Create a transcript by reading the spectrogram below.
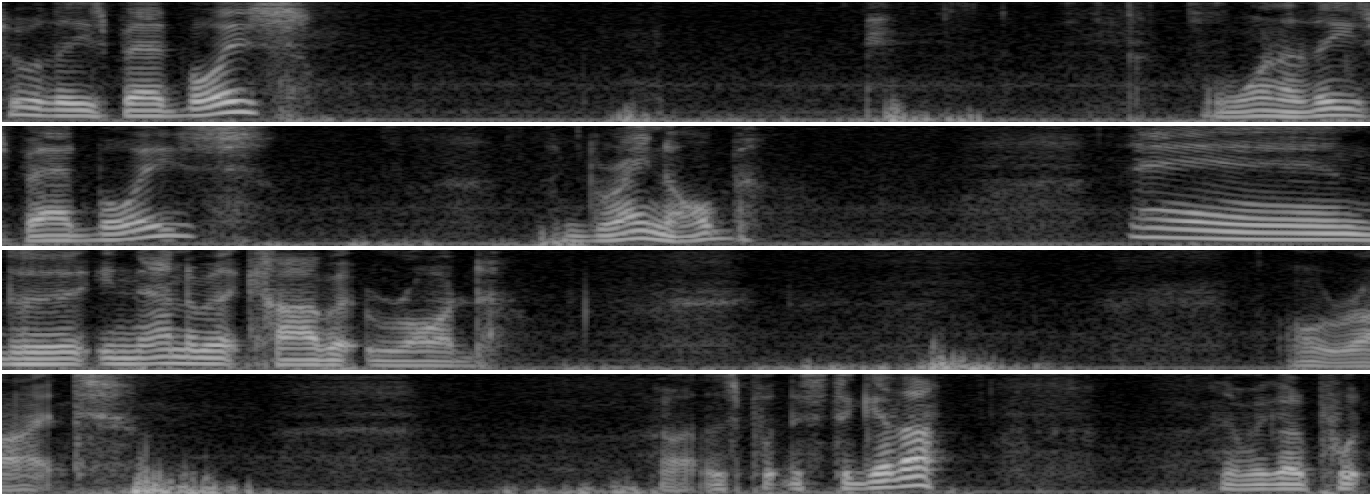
Two of these bad boys. One of these bad boys. Grey knob and inanimate carbon rod. All right. All right, let's put this together. And we've got to put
